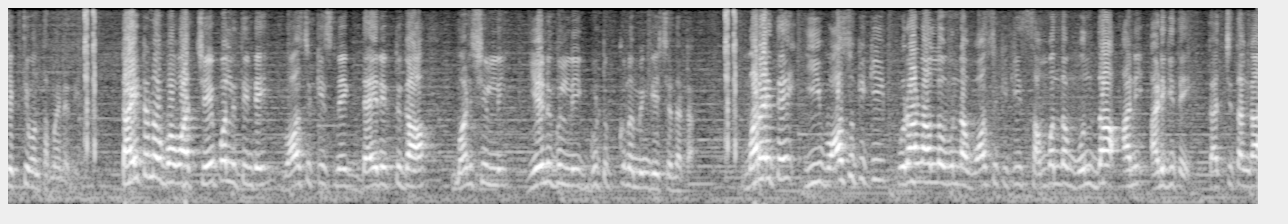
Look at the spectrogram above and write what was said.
శక్తివంతమైనది. టైటనోబోవా చేపల్ని తింటే వాసుకి స్నేక్ డైరెక్ట్గా మనుషుల్ని ఏనుగుల్ని గుటుక్కున మింగేసేదట. మరైతే ఈ వాసుకి పురాణాల్లో ఉన్న వాసుకి సంబంధం ఉందా అని అడిగితే ఖచ్చితంగా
